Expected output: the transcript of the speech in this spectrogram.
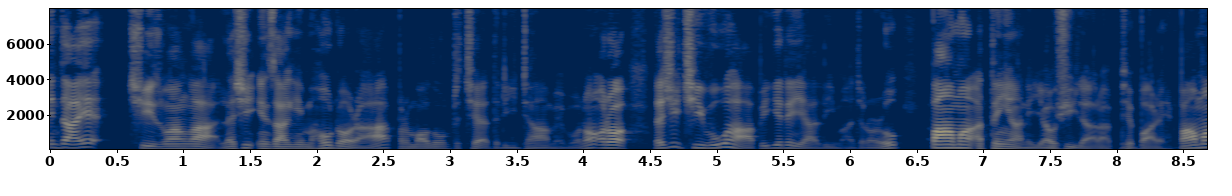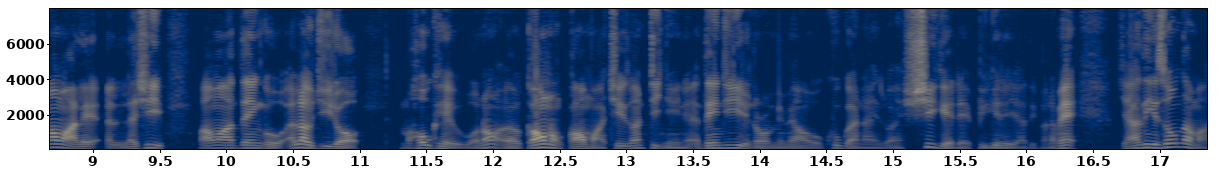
Inter ရဲ့ခြေစွမ်းကလက်ရှိ Inzaghi မဟုတ်တော့တာပထမဆုံးတစ်ချက်သတိထားမယ်ပေါ့နော်အဲ့တော့လက်ရှိခြေဘူးဟာပြီးခဲ့တဲ့ရာသီမှာကျွန်တော်တို့ပါမာအသင်းကနေရောက်ရှိလာတာဖြစ်ပါတယ်ပါမာမှာလည်းလက်ရှိပါမာအသင်းကိုအဲ့လောက်ကြီးတော့ မဟုတ်ခဲ့ဘူးပေါ့နော်ကောင်းတော့ကောင်းပါခြေစွမ်းတည်ငြိမ်နေအသင်းကြီးတွေတော်တော်များများကိုခုခံနိုင်စွမ်းရှိခဲ့တယ်ပြီးခဲ့တဲ့ရာသီမှာဒါပေမဲ့ရာသီအဆုံးသတ်မှာ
